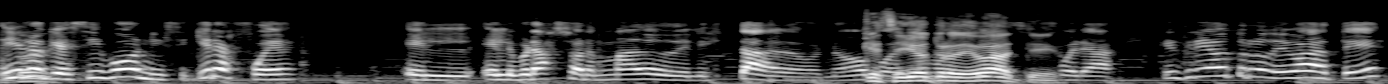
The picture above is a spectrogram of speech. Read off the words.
Y es lo que decís vos, ni siquiera fue el, el brazo armado del Estado, ¿no? Que sería otro debate. si fuera- que sería otro debate,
